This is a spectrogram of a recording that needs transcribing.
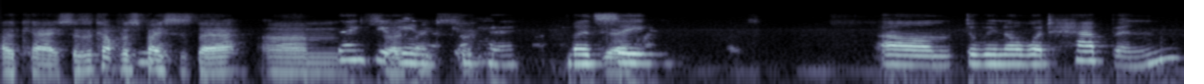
Okay, so there's a couple of spaces there. Um, Thank you, so thanks. Okay. Let's Yeah. see. Um, do we know what happened?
